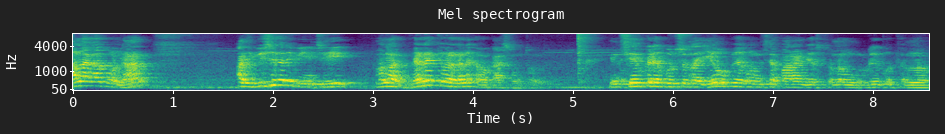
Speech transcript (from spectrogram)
అలా కాకుండా అది విసుగనిపించి మళ్ళీ వెనక్కి వెళ్ళడానికి అవకాశం ఉంటుంది. ఇంతసేపు ఇక్కడ కూర్చున్నా ఏం ఉపయోగం ఇంతసేపు పారాయణ చేస్తున్నాం గుడిపోతున్నాం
